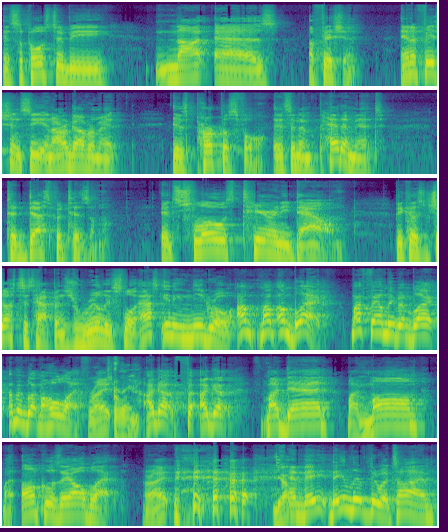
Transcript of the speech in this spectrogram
It's supposed to be not as efficient. Inefficiency in our government is purposeful. It's an impediment to despotism. It slows tyranny down because justice happens really slow. Ask any Negro. I'm, I'm, I'm black. My family been black. I've been black my whole life, right? Right. I got I got my dad, my mom, my uncles. They all black. All right. And they they lived through a time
